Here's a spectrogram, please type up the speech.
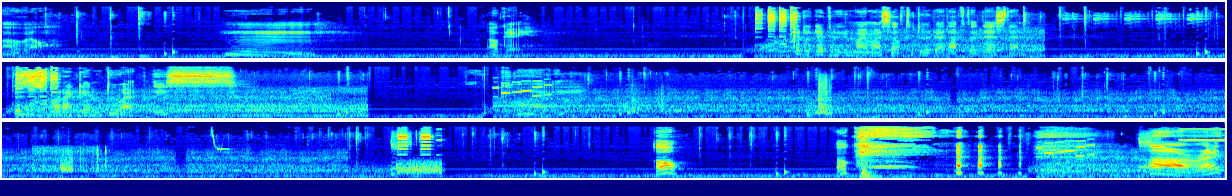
Oh well. Hmm. Okay. Gotta definitely remind myself to do that after this then. This is what I can do at least. Alright.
